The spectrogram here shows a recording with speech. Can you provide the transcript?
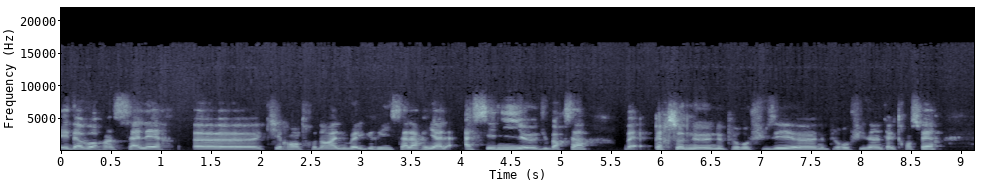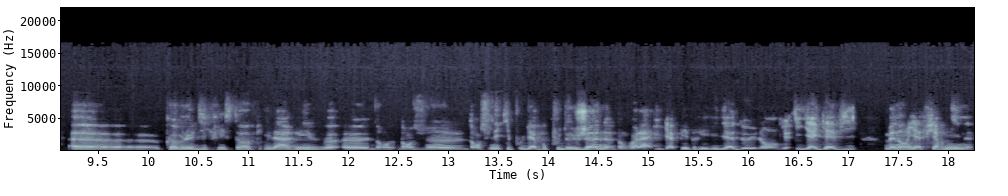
et d'avoir un salaire euh, qui rentre dans la nouvelle grille salariale assainie du Barça, bah, personne ne, peut refuser, euh, ne peut refuser un tel transfert. Euh, comme le dit Christophe, il arrive euh, dans, dans, une, dans une équipe où il y a beaucoup de jeunes. Donc voilà, il y a Pedri, il y a De il y a Gavi. Maintenant, il y a Firmine,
